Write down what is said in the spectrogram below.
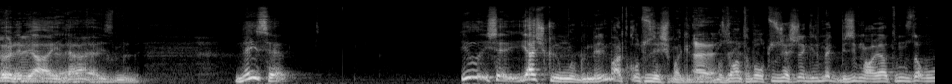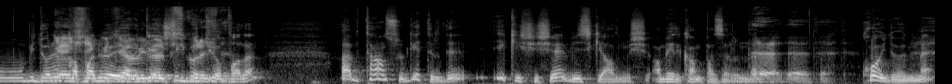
Böyle bir aile. Ha, evet. İzmirli. Neyse. Yıl işte yaş günüm o gün benim artık 30 yaşıma giriyorum. Evet, o zaman tabii 30 yaşına girmek bizim hayatımızda o bir dönem Gençlik kapanıyor bitiyor, yani. Gençlik bitiyor falan. Abi Tansu getirdi. iki şişe viski almış Amerikan pazarında. Evet, evet, evet. Koydu önüme.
